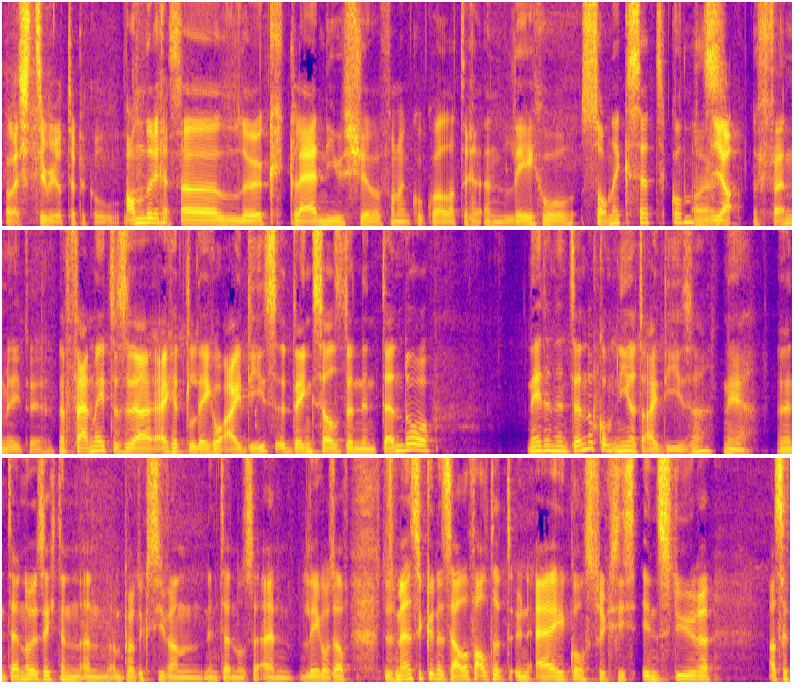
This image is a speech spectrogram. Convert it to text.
Wel, stereotypical. Ander eh, leuk klein nieuwsje vond ik ook wel dat er een Lego Sonic set komt. Ah, ja. Ja, Een fanmate eigenlijk. De fanmate is uh, echt Lego ID's. Ik denk zelfs de Nintendo. Nee, de Nintendo komt niet uit ID's. Hè? Nee. De Nintendo is echt een, een, een productie van Nintendo en Lego zelf. Dus mensen kunnen zelf altijd hun eigen constructies insturen. Als er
